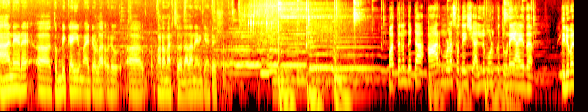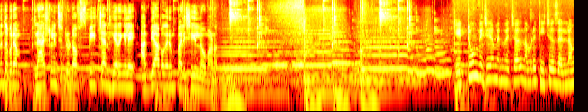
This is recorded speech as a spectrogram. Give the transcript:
ആനയുടെ തുമ്പിക്കൈയും ആയിട്ടുള്ള ഒരു പടം വരച്ചതുണ്ട്. അതാണ് എനിക്ക് ഏറ്റവും ഇഷ്ടം. പത്തനംതിട്ട ആറന്മുള സ്വദേശി അല്ലുമോൾക്ക് തുണയായത് Thiruvananthapuram national institute of speech and ഹിയറിംഗിലെ അധ്യാപകരും പരിശീലനവുമാണ്. ഏറ്റവും വിജയം എന്ന് വെച്ചാൽ നമ്മുടെ ടീച്ചേഴ്സ് എല്ലാം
